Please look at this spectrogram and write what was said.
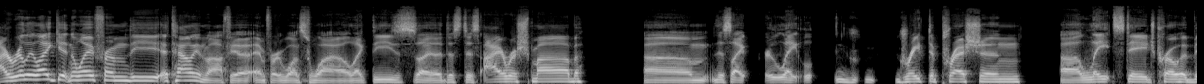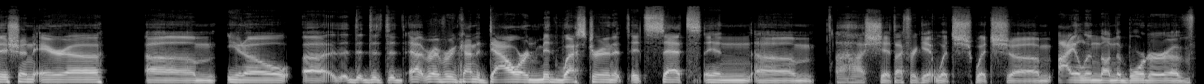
I really like getting away from the Italian mafia every once in a while, like these uh, this this Irish mob, um, this like like Great Depression, uh, late stage Prohibition era, um, you know, uh, the, the, the every kind of dour and midwestern. It, it's set in um, ah shit, I forget which which um, island on the border of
